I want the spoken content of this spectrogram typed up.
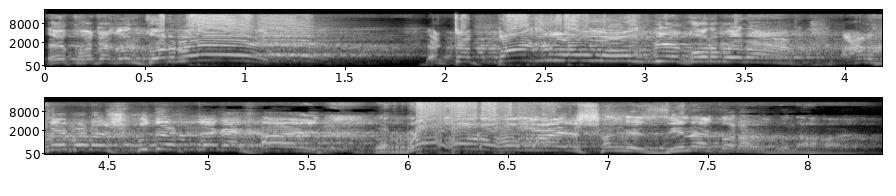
এ কথা কোন, করবে? একটা পাগলা মা বিয়ে করবে না। আর যে বেটা সুদের টাকা খায় রহ রহ মায়ের সঙ্গে জিনা করার গুণা হয়।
